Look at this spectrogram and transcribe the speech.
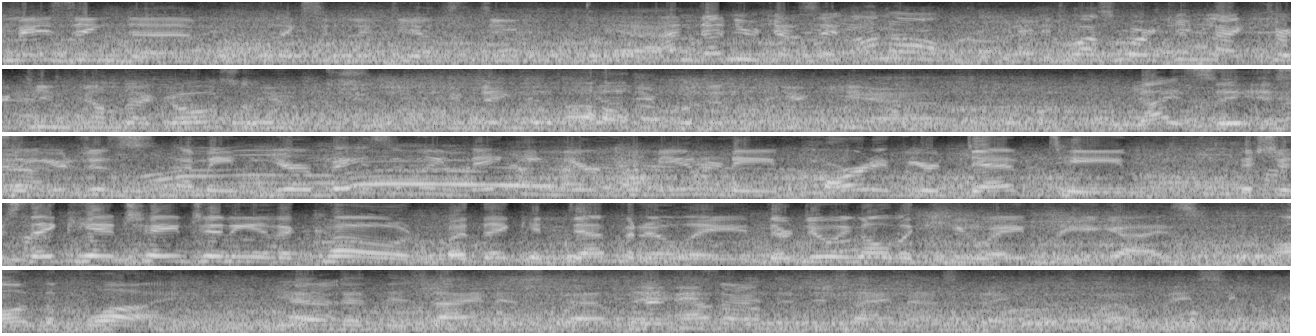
amazing the flexibility of Steam. Yeah. And then you can say, oh no, it was working like 13 build ago, so you you take this build, you put it, you, you, Yeah. Nice. So, so you're just, I mean, you're basically making your community part of your dev team. It's just they can't change any of the code, but they can definitely, they're doing all the QA for you guys on the fly. And the design as well. They The design. the design aspect as well, basically.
